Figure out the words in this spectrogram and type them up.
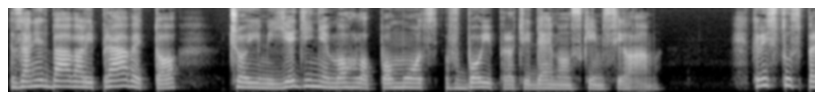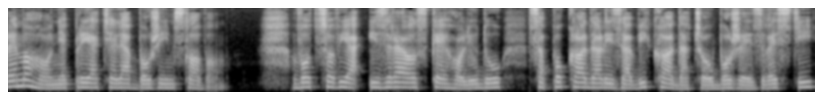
Zanedbávali práve to, čo im jedine mohlo pomôcť v boji proti démonským silám. Kristus premohol nepriateľa Božím slovom. Vodcovia izraelského ľudu sa pokladali za vykladačov Božej zvesti,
